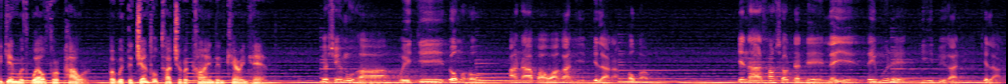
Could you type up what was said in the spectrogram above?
begin with wealth or power, but with the gentle touch of a kind and caring hand. ပျော်ရွှင်မှုဟာငွေကြေးတော့မဟုတ်အာနာပါဝါကနေဖြစ်လာတာမဟုတ်ပါဘူးကျင်နာဆောင်းလျှောက်တတ်တဲ့လက်ရဲ့တိမ်မွေ့တဲ့ခီးအတွေ့ကနေဖြစ်လာတာ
